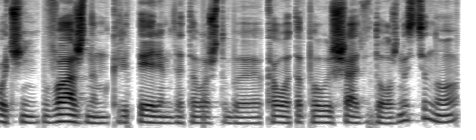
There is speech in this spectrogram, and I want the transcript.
очень важным критерием для того, чтобы кого-то повышать в должности, но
